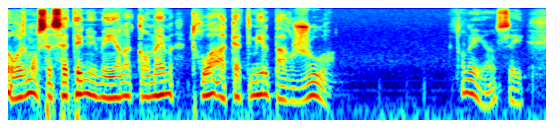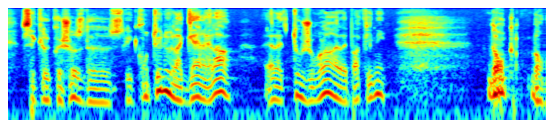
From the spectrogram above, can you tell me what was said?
heureusement, ça s'atténue, mais il y en a quand même 3 à 4 000 par jour. Attendez, hein, c'est quelque chose de, qui continue. La guerre est là, elle est toujours là, elle n'est pas finie. Donc, bon,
